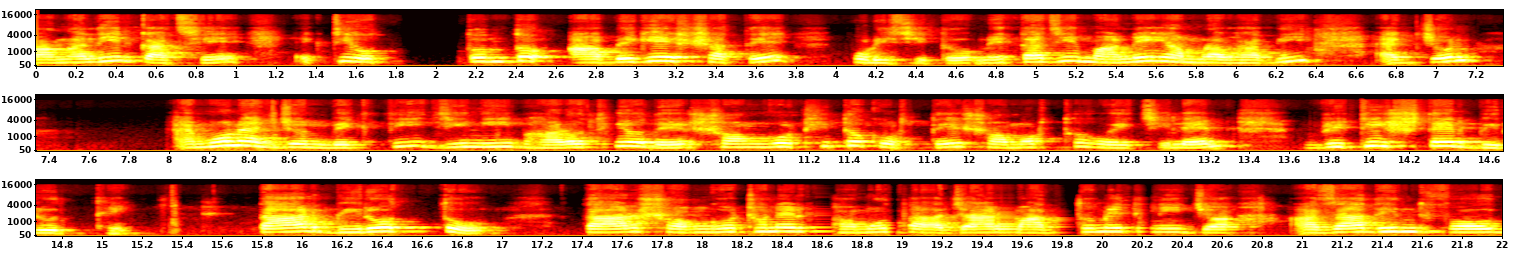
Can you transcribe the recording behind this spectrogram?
বাঙালির কাছে, একটি অত্যন্ত আবেগের সাথে পরিচিত। নেতাজি মানেই আমরা ভাবি একজন এমন একজন ব্যক্তি যিনি ভারতীয়দের সংগঠিত করতে সমর্থ হয়েছিলেন ব্রিটিশদের বিরুদ্ধে। তার বীরত্ব, তার সংগঠনের ক্ষমতা, যার মাধ্যমে তিনি আজাদ হিন্দ ফৌজ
